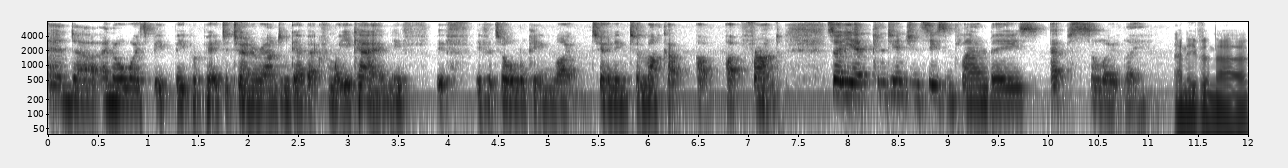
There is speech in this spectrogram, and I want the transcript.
and uh, and always be, be prepared to turn around and go back from where you came if if if it's all looking like turning to muck up up, up front. So yeah, contingencies and plan Bs, absolutely. And even uh,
